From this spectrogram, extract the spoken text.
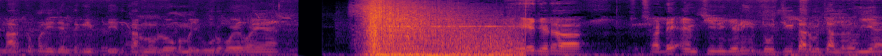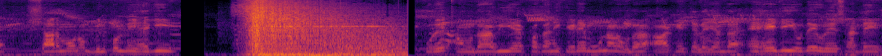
ਨਰਕ ਭਰੀ ਜ਼ਿੰਦਗੀ ਬਤੀਤ ਕਰਨ ਨੂੰ ਲੋਕ ਮਜਬੂਰ ਹੋਏ ਹੋਏ ਹੈ। ਇਹ ਜਿਹੜਾ ਸਾਡੇ ਐਮਸੀ ਦੀ ਜਿਹੜੀ ਦੂਜੀ ਟਰਮ ਚੱਲ ਰਹੀ ਹੈ, ਸ਼ਰਮ ਉਹਨੂੰ ਬਿਲਕੁਲ ਨਹੀਂ ਹੈਗੀ। ਉਰੇ ਆਉਂਦਾ ਵੀ ਹੈ, ਪਤਾ ਨਹੀਂ ਕਿਹੜੇ ਮੂੰਹ ਨਾਲ ਆਉਂਦਾ, ਆ ਕੇ ਚਲੇ ਜਾਂਦਾ। ਇਹੋ ਜਿਹੀ ਉਹਦੇ ਉਰੇ ਸਾਡੇ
